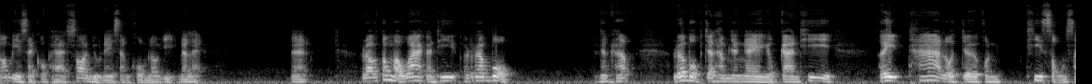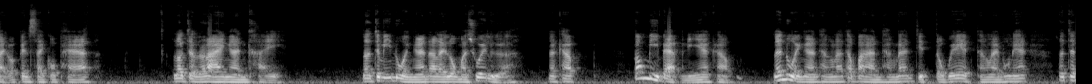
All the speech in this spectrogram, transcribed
ก็มีไซโคแพธซ่อนอยู่ในสังคมเราอีกนั่นแหละนะเราต้องมาว่ากันที่ระบบนะครับ ระบบจะทำยังไงกับการที่เฮ้ยถ้าเราเจอคนที่สงสัยว่าเป็นไซโคแพธเราจะรายงานใคร เราจะมีหน่วยงานอะไรลงมาช่วยเหลือนะครับ ต้องมีแบบนี้ครับ และหน่วยงานทางรัฐบาลทางด้านจิตเวชทางอะไรพวกนี้เราจะ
